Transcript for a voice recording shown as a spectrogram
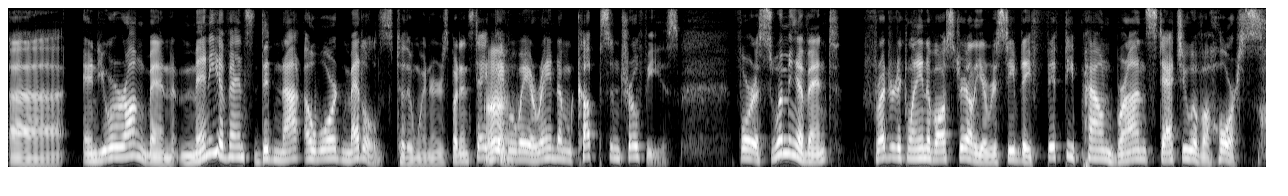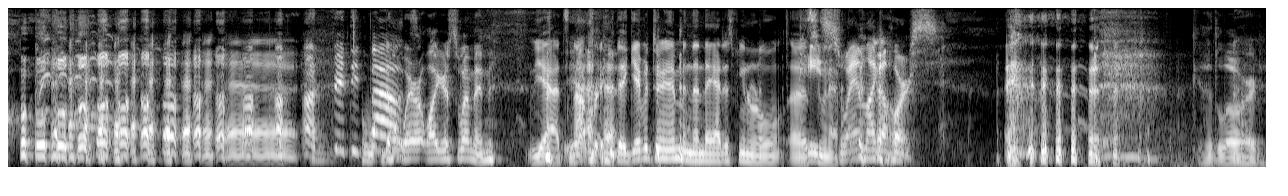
Uh, and you were wrong, Ben. Many events did not award medals to the winners, but instead gave away random cups and trophies. For a swimming event, Frederick Lane of Australia received a 50 pound bronze statue of a horse. 50 pounds! Don't wear it while you're swimming. Yeah, it's not. Pretty, they gave it to him, and then they had his funeral uh, He soon after. swam like a horse. Good lord.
